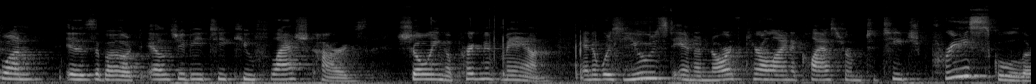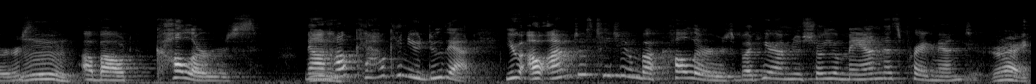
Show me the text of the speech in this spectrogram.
one is about LGBTQ flashcards showing a pregnant man, and it was used in a North Carolina classroom to teach preschoolers mm. about colors. Now, mm. how how can you do that? You oh, I'm just teaching them about colors, but here I'm going to show you a man that's pregnant. Right.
